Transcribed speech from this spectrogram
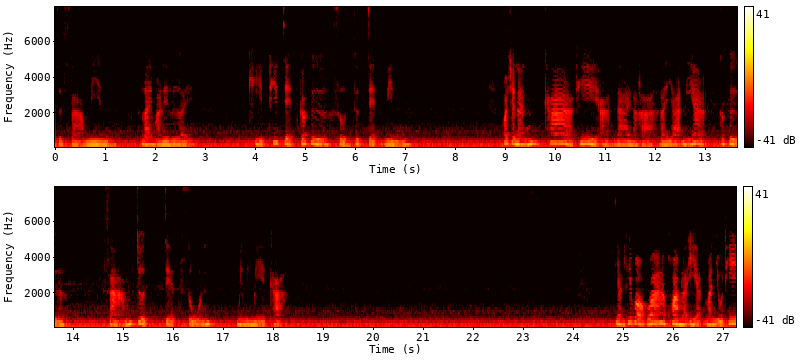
0.3 มิล ไล่มาเรื่อยๆ ขีดที่ 7 ก็คือ 0.7 มิล เพราะฉะนั้นค่าที่อ่านได้นะคะ ระยะเนี้ยก็คือ 3.70มิลลิเมตรค่ะ อย่างที่บอกว่าความละเอียดมันอยู่ที่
